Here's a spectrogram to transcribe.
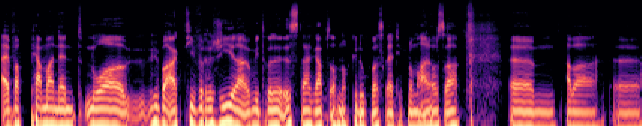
einfach permanent nur hyperaktive Regie da irgendwie drin ist. Da gab es auch noch genug, was relativ normal aussah. Ähm, aber äh,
